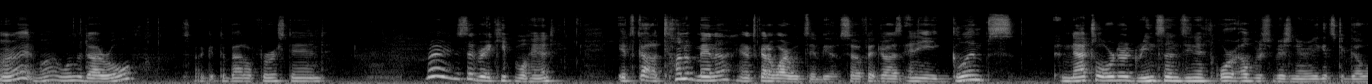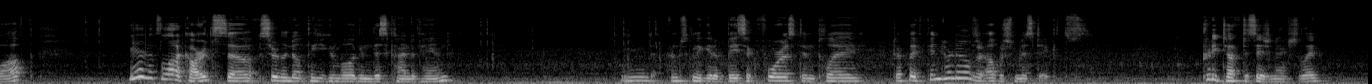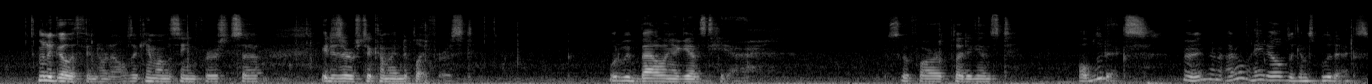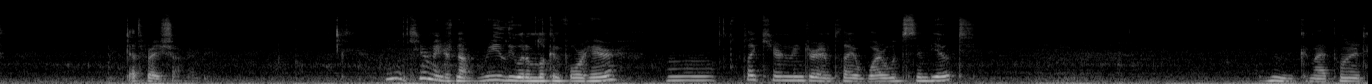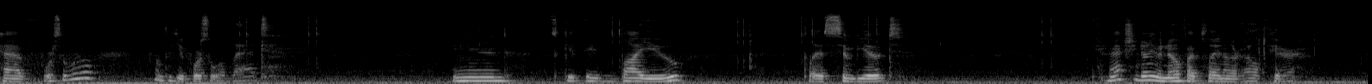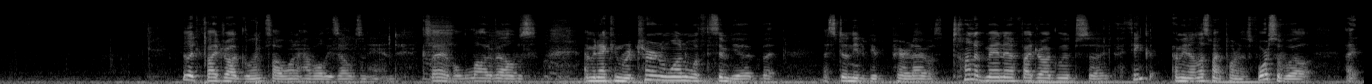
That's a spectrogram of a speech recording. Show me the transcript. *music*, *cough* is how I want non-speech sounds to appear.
Alright, well I won the die roll. So I get to battle first and... Alright, this is a very keepable hand. It's got a ton of mana and it's got a Wirewood Symbiote. So if it draws any Glimpse, Natural Order, Green Sun Zenith, or Elvish Visionary, it gets to go off. Yeah, that's a lot of cards, so certainly don't think you can mulligan this kind of hand. And I'm just going to get a basic forest and play... Do I play Fyndhorn Elves or Elvish Mystic? It's pretty tough decision, actually. I'm going to go with Fyndhorn Elves. It came on the scene first, so it deserves to come into play first. What are we battling against here? So far, I've played against all blue decks. Alright, I don't hate elves against blue decks. Deathrite Shaman. Well, Quirion Ranger's not really what I'm looking for here. Uh, play Quirion Ranger and play Wirewood Symbiote. Ooh, could my opponent have Force of Will? I don't think you Force of Will that. And let's get a Bayou. Play a Symbiote. And I actually don't even know if I play another Elf here. I feel like if I draw a Glimpse, I'll want to have all these Elves in hand. Because I have a lot of Elves. I mean, I can return one with Symbiote, but I still need to be prepared. I have a ton of mana if I draw Glimpse. So I think, I mean, unless my opponent has Force of Will, I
